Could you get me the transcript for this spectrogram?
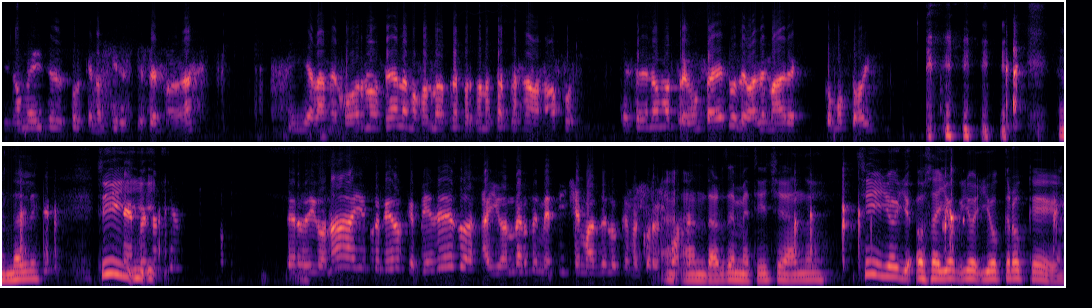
si no me dices es porque no quieres que sepa. Y a lo mejor, no sé, a lo mejor la otra persona está pensando, no, pues, este no me pregunta eso, le vale madre cómo estoy. Ándale. Sí, y, pero digo, no, yo prefiero que piense eso a yo andar de metiche más de lo que me corresponde. andar de metiche, ándale. Sí, yo, yo, o sea, yo, yo, yo creo que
